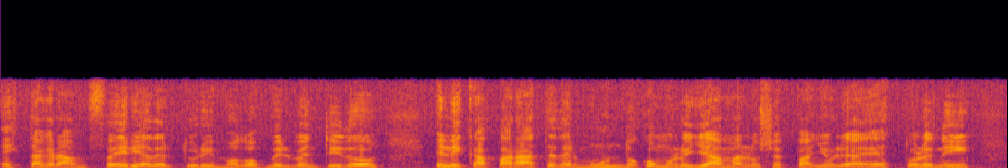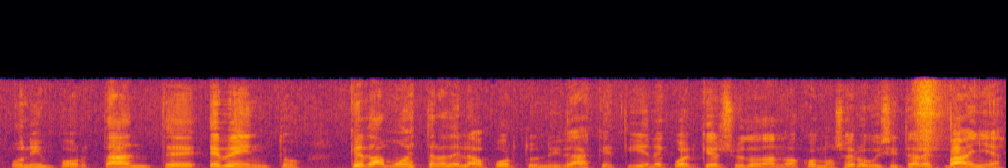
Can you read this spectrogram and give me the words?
esta gran feria del turismo 2022, el escaparate del mundo, como le llaman los españoles a esto, Lenín, un importante evento que da muestra de la oportunidad que tiene cualquier ciudadano a conocer o visitar España.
